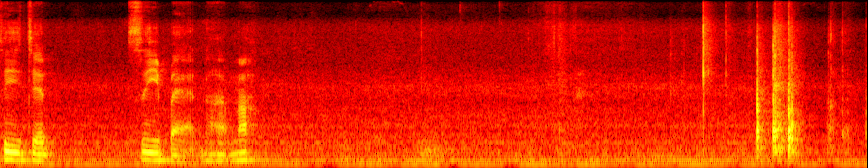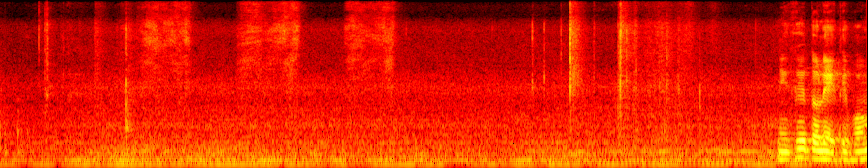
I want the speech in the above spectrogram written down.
สี่เจ็ดสี่แปดนะครับเนาะ นี่คือตัวเลขที่ผม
